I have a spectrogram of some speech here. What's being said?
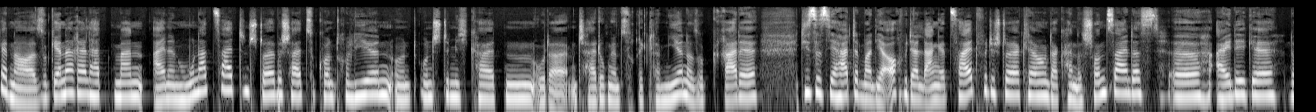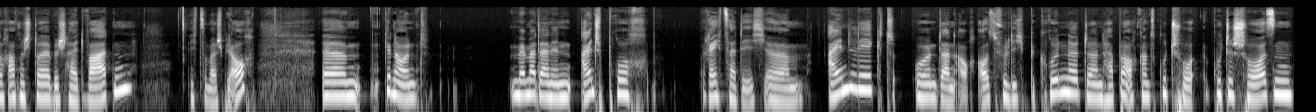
Genau, also generell hat man einen Monat Zeit, den Steuerbescheid zu kontrollieren und Unstimmigkeiten oder Entscheidungen zu reklamieren. Also gerade dieses Jahr hatte man ja auch wieder lange Zeit für die Steuererklärung. Da kann es schon sein, dass äh, einige noch auf den Steuerbescheid warten. Ich zum Beispiel auch. Ähm, genau, und wenn man dann den Einspruch rechtzeitig ähm, einlegt und dann auch ausführlich begründet, dann hat man auch ganz gut, gute Chancen,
